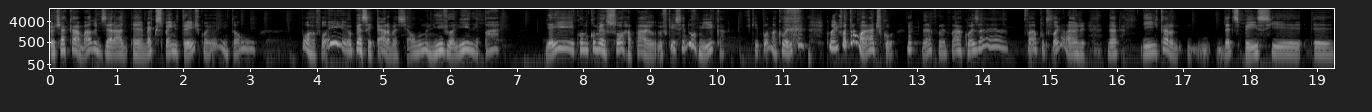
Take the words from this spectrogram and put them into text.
eu tinha acabado de zerar é, Max Payne 3 com ele, então, porra, foi. Eu pensei, cara, vai ser algo no nível ali, né? Pá. E aí, quando começou, rapaz, eu, fiquei sem dormir, cara. Fiquei, pô, aquilo ali foi, aquilo ali foi traumático, né? Foi, foi uma coisa, é, foi uma puta sacanagem, né? E, cara, Dead Space é,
